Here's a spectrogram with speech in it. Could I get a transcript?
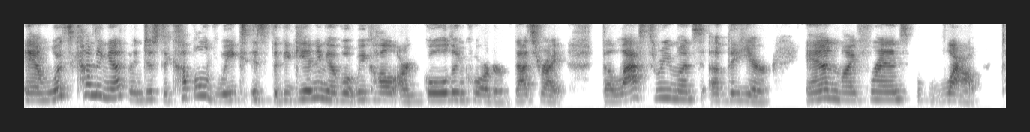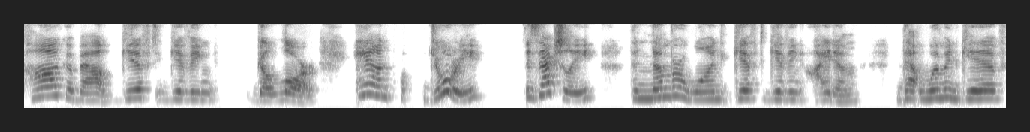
and what's coming up in just a couple of weeks is the beginning of what we call our golden quarter. That's right, the last three months of the year. And my friends, wow, talk about gift giving galore. And jewelry is actually the number one gift giving item that women give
